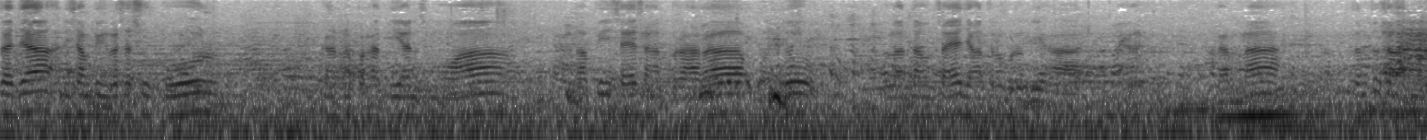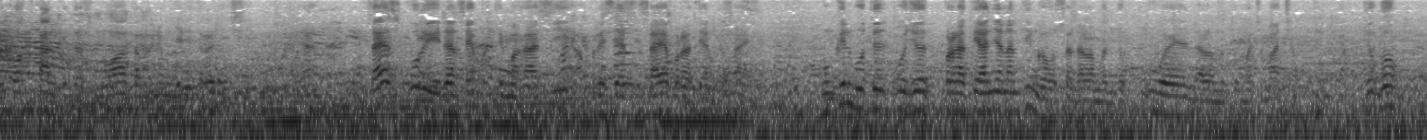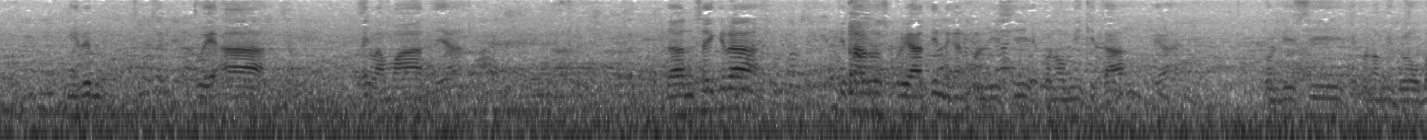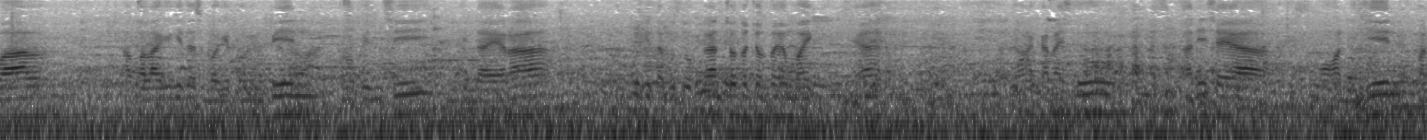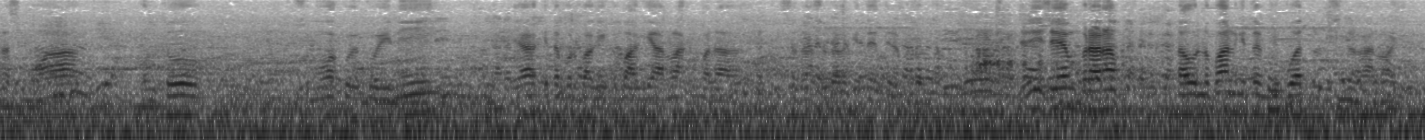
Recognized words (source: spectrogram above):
saja di samping rasa syukur karena perhatian semua, tapi saya sangat berharap untuk ulang tahun saya jangan terlalu berlebihan, ya. karena tentu sangat merepotkan kita semua kalau ini menjadi tradisi. Ya. Saya syukuri dan saya berterima kasih apresiasi saya perhatian ke saya. Mungkin butuh wujud perhatiannya nanti nggak usah dalam bentuk kue, dalam bentuk macam-macam. Cukup ngirim WA selamat ya. Dan saya kira kita harus prihatin dengan kondisi ekonomi kita ya. Kondisi ekonomi global apalagi kita sebagai pemimpin provinsi, mungkin daerah tentu kita butuhkan contoh-contoh yang baik ya. Oleh karena itu tadi saya mohon izin kepada semua untuk semua kue-kue ini ya kita berbagi kebahagiaanlah kepada saudara-saudara kita yang tidak beruntung. Jadi saya berharap tahun depan kita dibuat lebih sederhana lagi.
